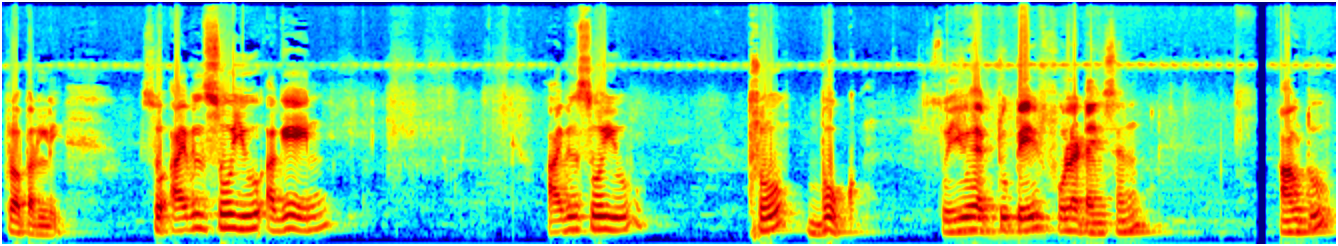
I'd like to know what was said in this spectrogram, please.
properly. So I will show you again. I will show you through book. So you have to pay full attention how to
